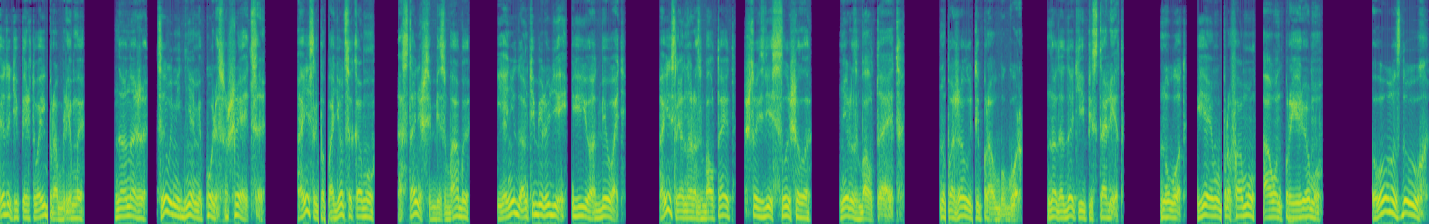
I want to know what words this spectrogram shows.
это теперь твои проблемы. Но она же целыми днями по лесу шляется. А если попадется кому, останешься без бабы. Я не дам тебе людей ее отбивать. А если она разболтает, что здесь слышала? Не разболтает. Но, пожалуй, ты прав, Бугор. Надо дать ей пистолет. Ну вот, я ему про Фому, а он про Ерему. Воздух!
